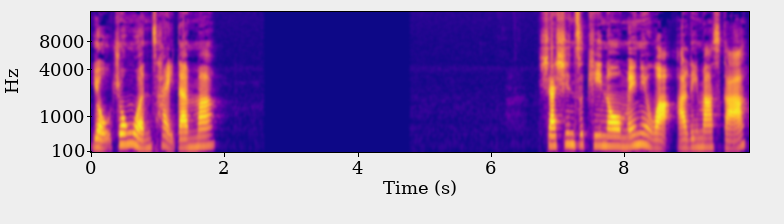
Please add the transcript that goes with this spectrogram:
有中文菜单吗？写真付きのメニューはありますか？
